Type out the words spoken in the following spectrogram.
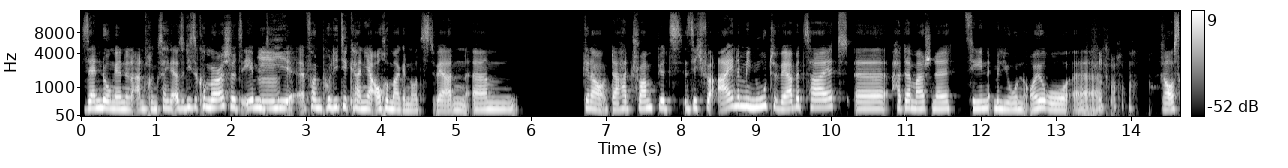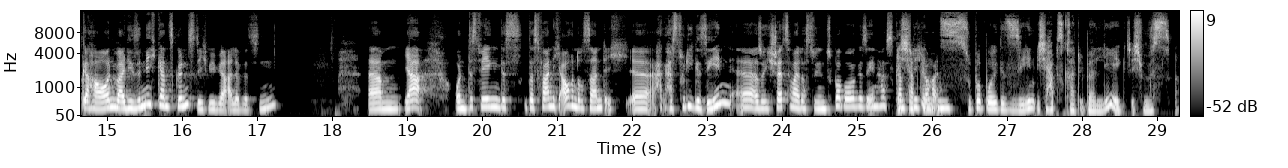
Sendungen in Anführungszeichen, also diese Commercials eben, mhm. die äh, von Politikern ja auch immer genutzt werden. Ähm, genau, da hat Trump jetzt sich für eine Minute Werbezeit äh, hat er mal schnell 10 Millionen Euro äh, rausgehauen, weil die sind nicht ganz günstig, wie wir alle wissen. Ähm, ja, und deswegen, das, das fand ich auch interessant. Ich, äh, hast du die gesehen? Äh, also ich schätze mal, dass du den Super Bowl gesehen hast. Kannst ich habe den an Super Bowl gesehen. Ich habe es gerade überlegt. Ich wüsste,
